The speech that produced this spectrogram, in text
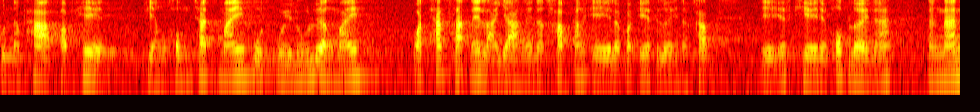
คุณภาพประเภท เสียงคมชัดไหมพูดคุยรู้เรื่องไหมวัดทักษะได้หลายอย่างเลยนะครับ ทั้ง A แล้วก็ S เลยนะครับ ASK เนี่ยครบเลยนะ ดังนั้น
